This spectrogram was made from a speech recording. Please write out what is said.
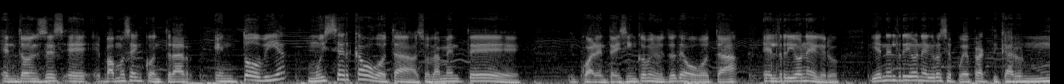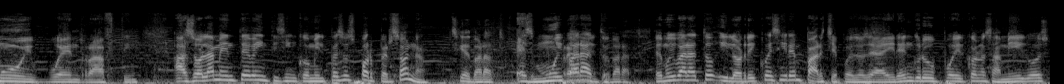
Entonces, eh, vamos a encontrar en Tobia, muy cerca a Bogotá, solamente 45 minutos de Bogotá, el Río Negro. Y en el Río Negro se puede practicar un muy buen rafting a solamente 25 mil pesos por persona. Sí, es barato. Es muy barato. es barato. Es muy barato y lo rico es ir en parche, pues, o sea, ir en grupo, ir con los amigos,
